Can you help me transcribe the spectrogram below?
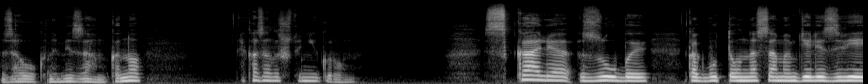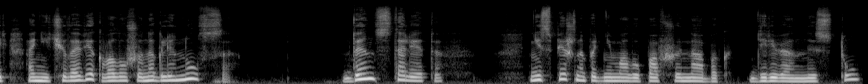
за окнами замка, но оказалось, что не гром. Скаля зубы, как будто он на самом деле зверь, а не человек, Волошин оглянулся — Дэн Столетов неспешно поднимал упавший на бок деревянный стул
